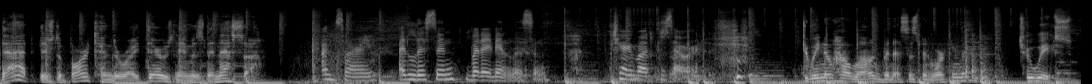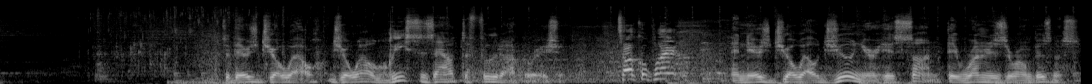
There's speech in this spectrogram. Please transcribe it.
That is the bartender right there whose name is Vanessa. I'm sorry. I listened, but I didn't listen. Cherry vodka sour. Do we know how long Vanessa's been working there? Two weeks. So there's Joel. Joel leases out the food operation. Taco plate? And there's Joel Jr., his son. They run it as their own business.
